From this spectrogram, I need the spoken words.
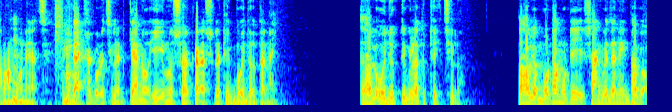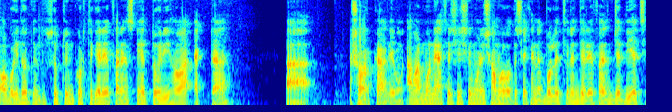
আমার মনে আছে। তিনি ব্যাখ্যা করেছিলেন কেন এই ইউনুস সরকার আসলে ঠিক বৈধতা নাই? তাহলে ওই যুক্তিগুলো তো ঠিক ছিল। তাহলে মোটামুটি সাংবিধানিকভাবে অবৈধ কিন্তু সুপ্রিম কোর্ট থেকে রেফারেন্স নিয়ে তৈরি হওয়া একটা সরকার। এবং আমার মনে আছে শিশুমণি সম্ভবত সেখানে বলেছিলেন যে রেফারেন্স যে দিয়েছে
